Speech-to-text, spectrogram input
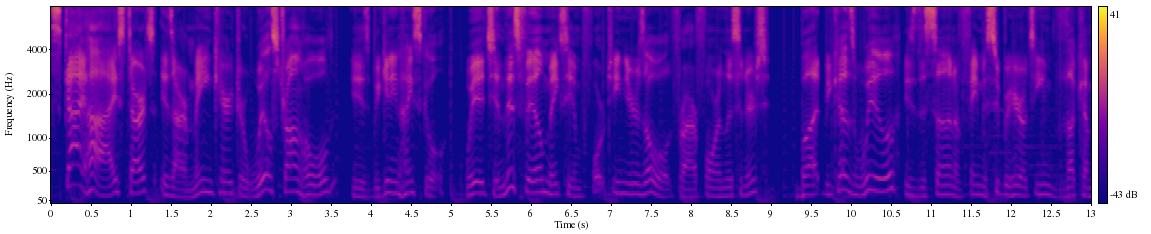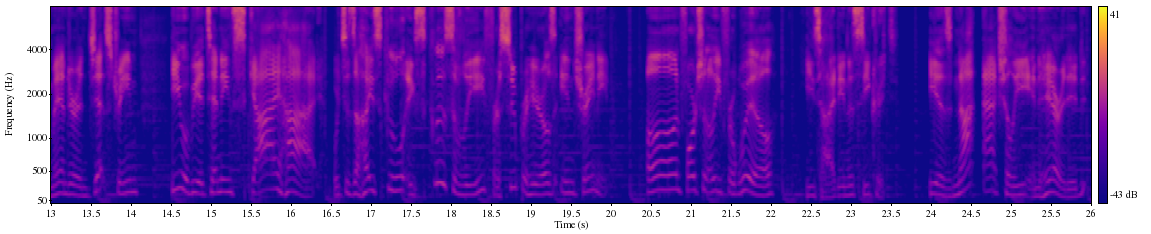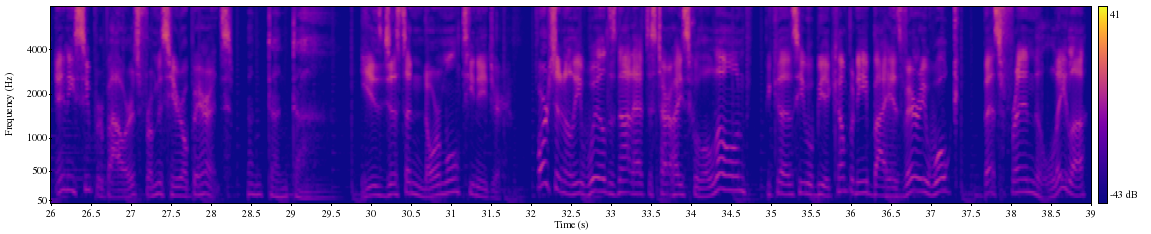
Sky High starts as our main character, Will Stronghold, is beginning high school, which in this film makes him 14 years old for our foreign listeners. But because Will is the son of famous superhero team The Commander and Jetstream, he will be attending Sky High, which is a high school exclusively for superheroes in training. Unfortunately for Will, he's hiding a secret. He has not actually inherited any superpowers from his hero parents. Dun, dun, dun. He is just a normal teenager. Fortunately, Will does not have to start high school alone because he will be accompanied by his very woke best friend, Layla,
